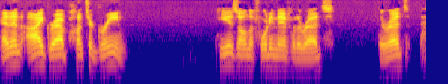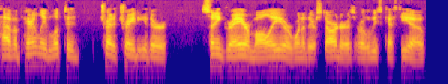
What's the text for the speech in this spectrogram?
and then I grab Hunter Greene. He is on the 40 man for the Reds. The Reds have apparently looked to try to trade either Sonny Gray or Mahle or one of their starters or Luis Castillo,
